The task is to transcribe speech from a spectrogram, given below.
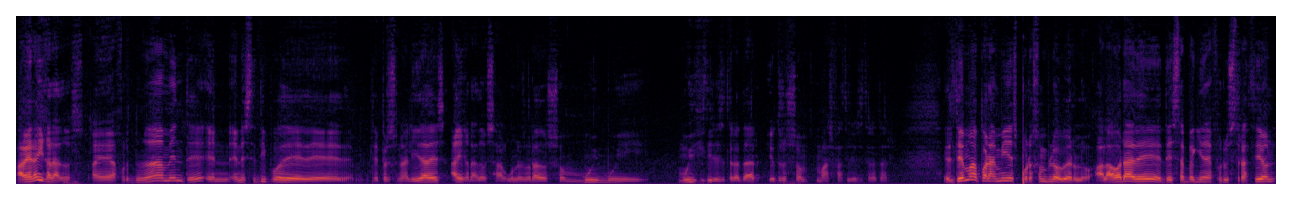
A ver, hay grados. Eh, afortunadamente, en, en este tipo de, de- de personalidades hay grados. Algunos grados son muy, muy, muy difíciles de tratar y otros son más fáciles de tratar. El tema para mí es, por ejemplo, verlo. A la hora de, de esta pequeña frustración,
